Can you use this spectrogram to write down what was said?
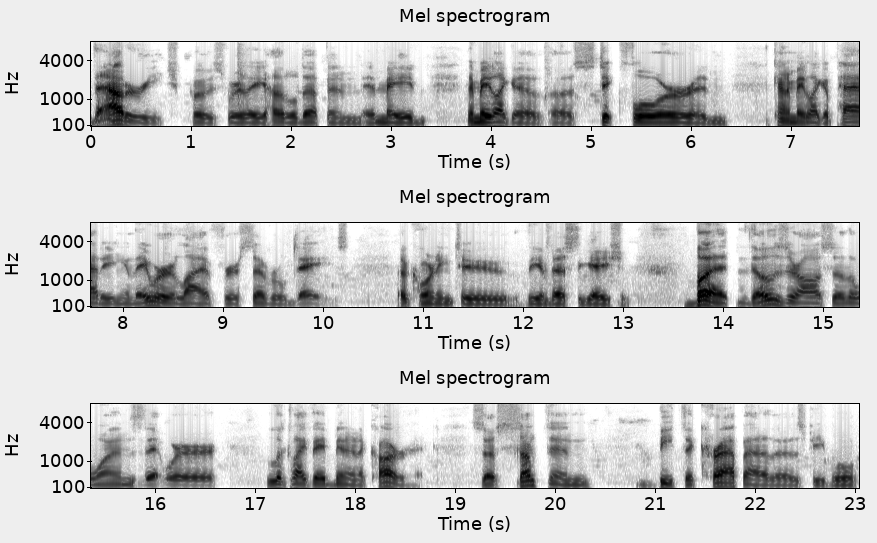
the outer reach post where they huddled up and and made they made like a, a stick floor and kind of made like a padding and they were alive for several days according to the investigation. But those are also the ones that were looked like they'd been in a car wreck. So something beat the crap out of those people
